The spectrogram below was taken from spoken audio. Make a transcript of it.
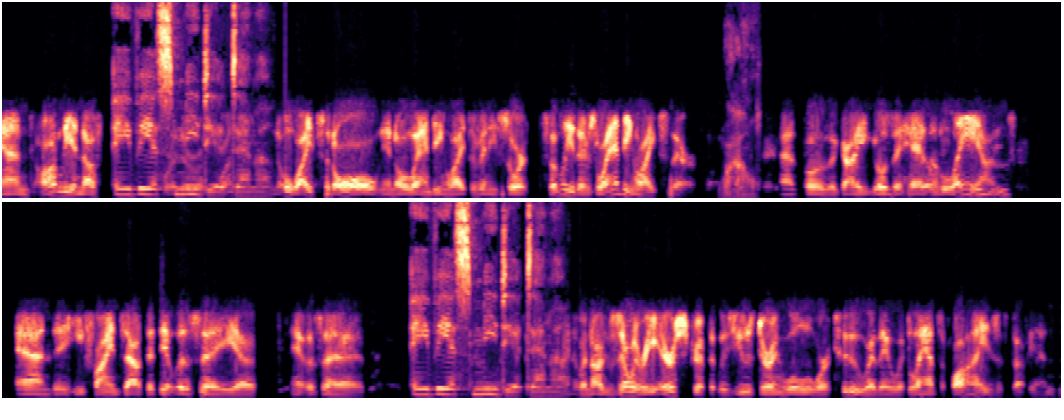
And oddly enough, AVS where there was Media Demo. no lights at all, you know, landing lights of any sort. Suddenly, there's landing lights there. Wow. And so the guy goes ahead and lands, and uh, he finds out that it was a uh, it was a AVS Media Demo. kind Demo. of an auxiliary airstrip that was used during World War II, where they would land supplies and stuff in.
